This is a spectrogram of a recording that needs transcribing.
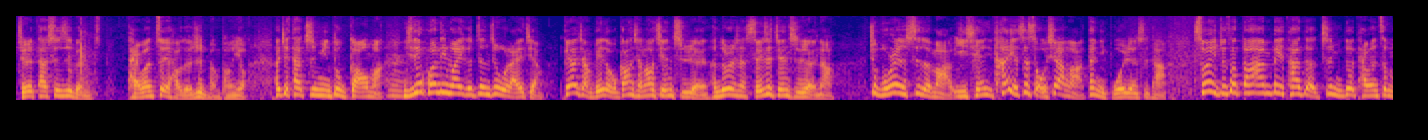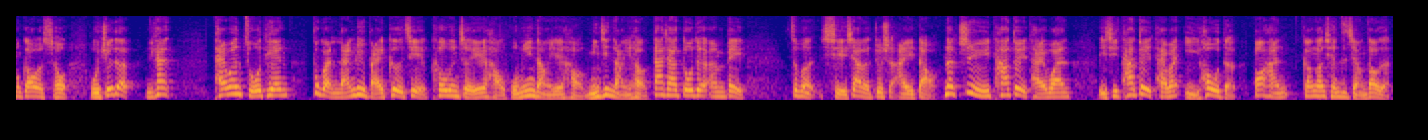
觉得他是日本台湾最好的日本朋友，而且他知名度高嘛。你今天换另外一个政治物来讲，不要讲别的，我刚刚讲到兼职人，很多人想谁是兼职人呐？就不认识的嘛。以前他也是首相啊，但你不会认识他，所以就说当安倍他的知名度台湾这么高的时候，我觉得你看台湾昨天不管蓝绿白各界，柯文哲也好，国民党也好，民进党也好，大家都对安倍。这么写下的就是哀悼。那至于他对台湾以及他对台湾以后的，包含刚刚前子讲到的，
